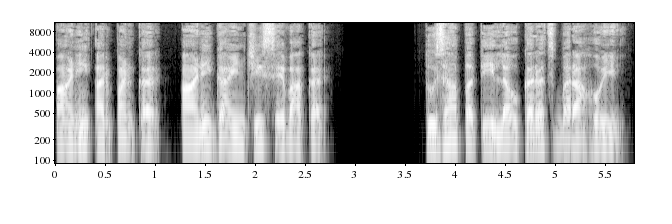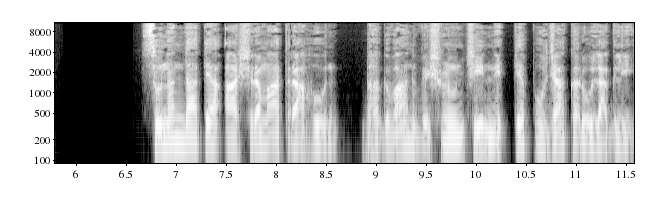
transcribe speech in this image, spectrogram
पाणी अर्पण कर आणि गायींची सेवा कर. तुझा पती लवकरच बरा होईल. सुनंदा त्या आश्रमात राहून भगवान विष्णूंची नित्य पूजा करू लागली.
